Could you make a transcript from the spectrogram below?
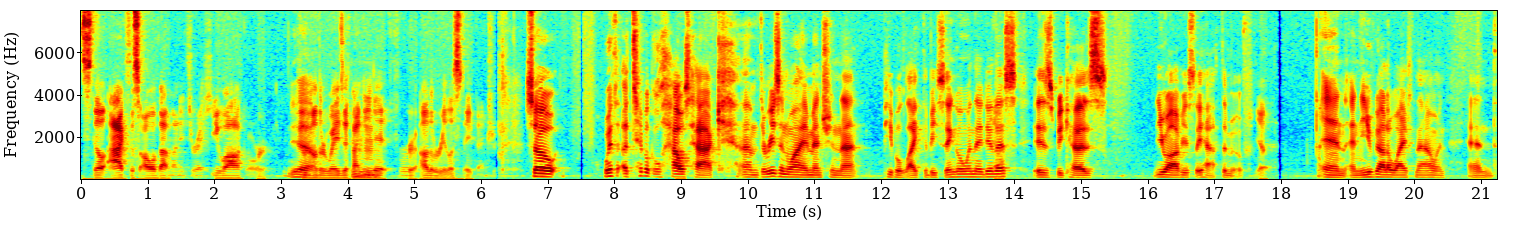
still access all of that money through a HELOC or Yeah. other ways if I need Mhm. it for other real estate ventures. So, with a typical house hack, um, the reason why I mentioned that people like to be single when they do Yeah. this is because you obviously have to move, Yep. And and you've got a wife now, and and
